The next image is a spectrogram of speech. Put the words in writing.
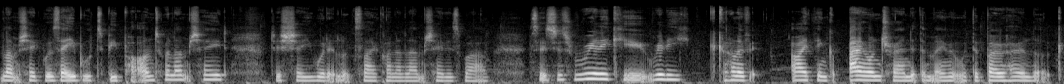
lampshade was able to be put onto a lampshade just show you what it looks like on a lampshade as well so it's just really cute really kind of I think bang on trend at the moment with the boho look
